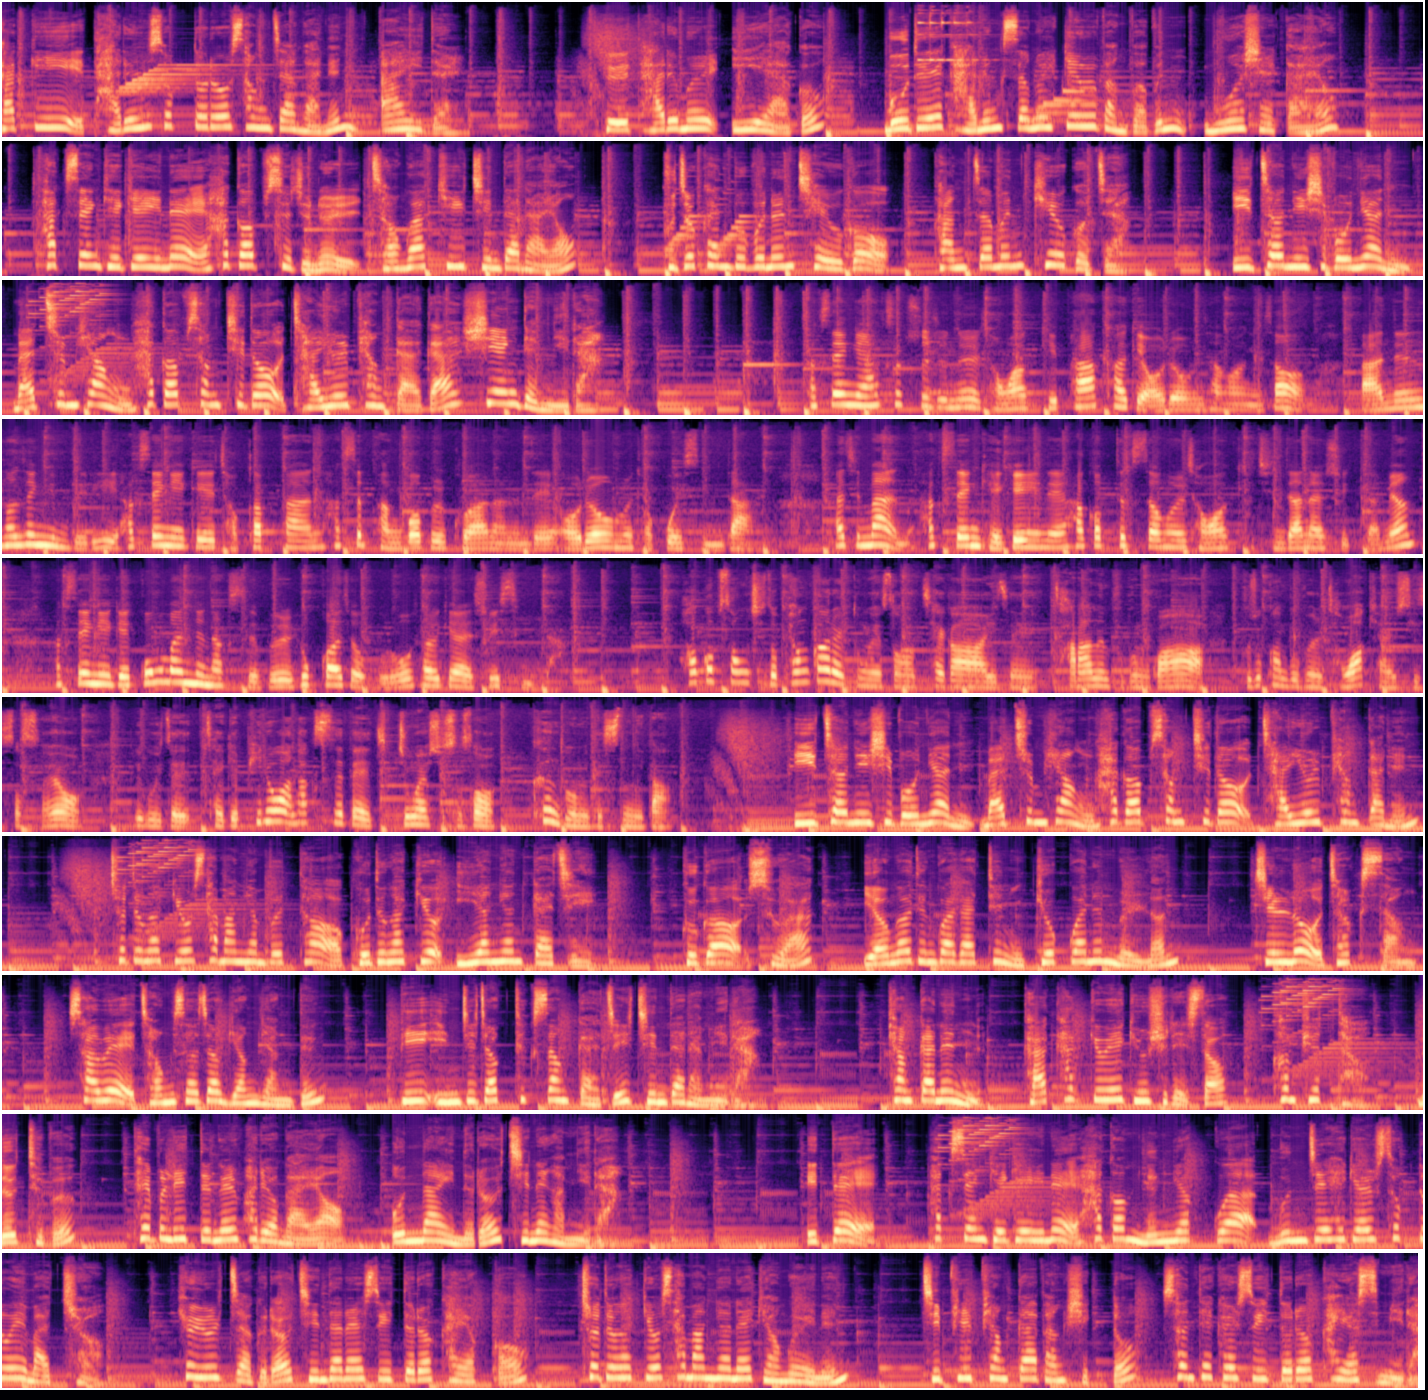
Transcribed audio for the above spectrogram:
각기 다른 속도로 성장하는 아이들. 그 다름을 이해하고 모두의 가능성을 깨울 방법은 무엇일까요? 학생 개개인의 학업 수준을 정확히 진단하여 부족한 부분은 채우고 강점은 키우고자 2025년 맞춤형 학업 성취도 자율 평가가 시행됩니다. 학생의 학습 수준을 정확히 파악하기 어려운 상황에서 많은 선생님들이 학생에게 적합한 학습 방법을 구안하는 데 어려움을 겪고 있습니다. 하지만 학생 개개인의 학업 특성을 정확히 진단할 수 있다면 학생에게 꼭 맞는 학습을 효과적으로 설계할 수 있습니다. 학업 성취도 평가를 통해서 제가 이제 잘하는 부분과 부족한 부분을 정확히 알 수 있었어요. 그리고 이제 제게 필요한 학습에 집중할 수 있어서 큰 도움이 됐습니다. 2025년 맞춤형 학업 성취도 자율 평가는 초등학교 3학년부터 고등학교 2학년까지 국어, 수학, 영어 등과 같은 교과는 물론 진로 적성, 사회 정서적 역량 등 비인지적 특성까지 진단합니다. 평가는 각 학교의 교실에서 컴퓨터, 노트북, 태블릿 등을 활용하여 온라인으로 진행합니다. 이때 학생 개개인의 학업 능력과 문제 해결 속도에 맞춰 효율적으로 진단할 수 있도록 하였고 초등학교 3학년의 경우에는 지필 평가 방식도 선택할 수 있도록 하였습니다.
